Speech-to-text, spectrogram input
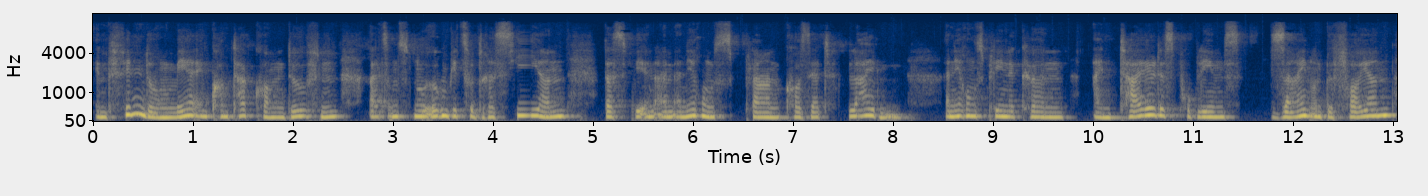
Empfindungen mehr in Kontakt kommen dürfen, als uns nur irgendwie zu dressieren, dass wir in einem Ernährungsplan-Korsett bleiben. Ernährungspläne können ein Teil des Problems sein und befeuern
